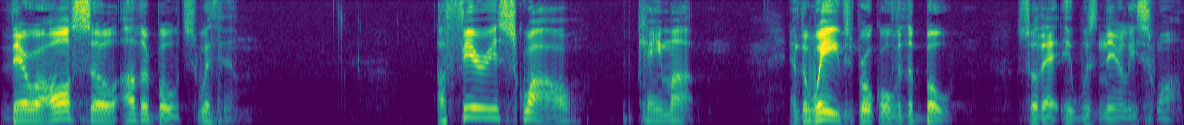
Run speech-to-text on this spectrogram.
There were also other boats with him. A furious squall came up, and the waves broke over the boat so that it was nearly swamped.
